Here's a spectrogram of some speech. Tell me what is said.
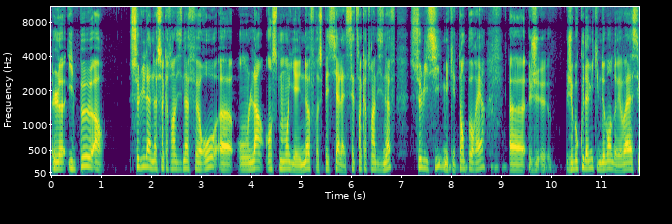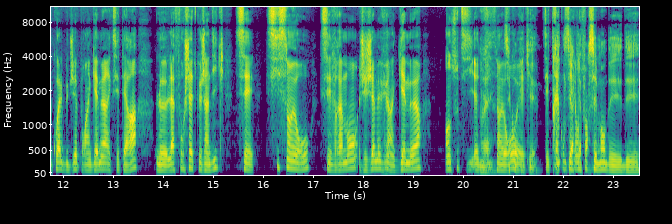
Le, il peut, alors, celui-là, 999 euros, euh, on l'a en ce moment, il y a une offre spéciale à 799. Celui-ci, mais qui est temporaire, euh, je- j'ai beaucoup d'amis qui me demandent, voilà, c'est quoi le budget pour un gamer, etc. Le- la fourchette que j'indique, c'est 600 euros. C'est vraiment, j'ai jamais vu un gamer en dessous de, six- euh, de Ouais, 600 c'est euros. C'est très Il- compliqué. Qu'il y a forcément des, des-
